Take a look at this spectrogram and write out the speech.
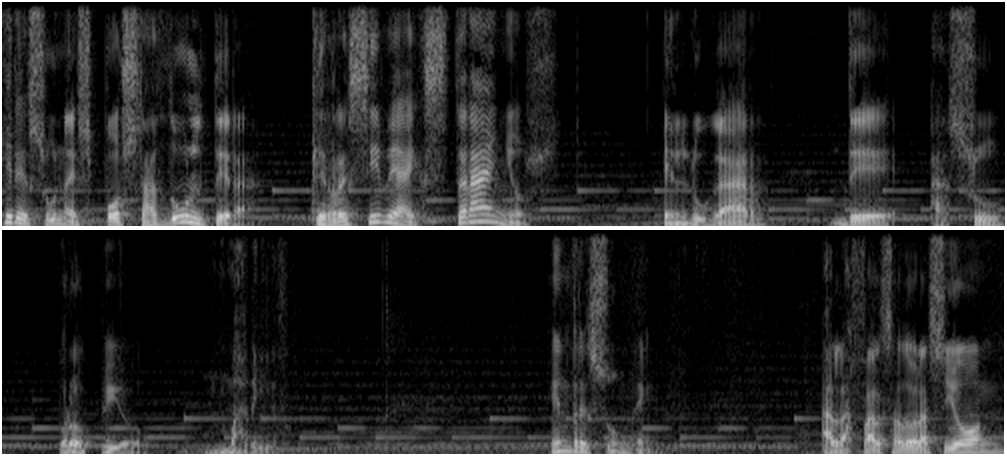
eres una esposa adúltera que recibe a extraños en lugar de a su propio marido. En resumen, a la falsa adoración,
